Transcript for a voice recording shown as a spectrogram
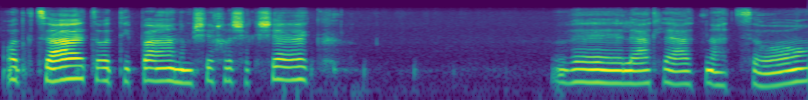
עוד קצת, עוד טיפה, נמשיך לשקשק ולאט לאט נעצור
